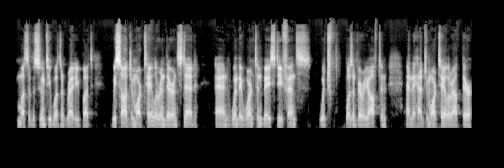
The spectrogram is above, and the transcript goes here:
must have assumed he wasn't ready, but we saw Jamar Taylor in there instead. And when they weren't in base defense, which wasn't very often, and they had Jamar Taylor out there,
